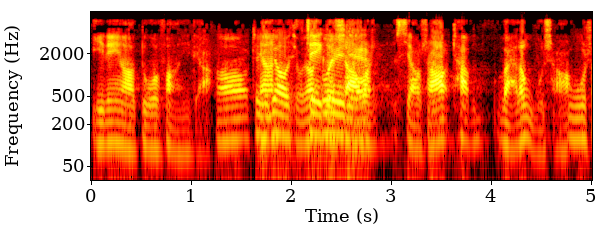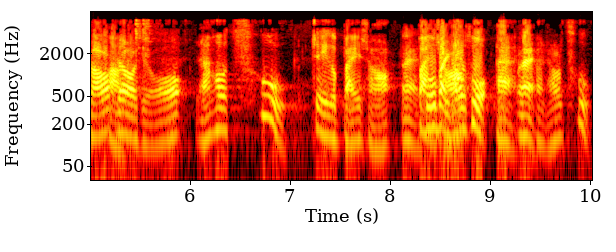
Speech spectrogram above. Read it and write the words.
一定要多放一点儿。好，这个料酒要这个勺小勺差不多崴了五勺，五勺啊。料酒，然后醋这个白勺，哎半多半勺醋。哎，哎。半勺醋，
